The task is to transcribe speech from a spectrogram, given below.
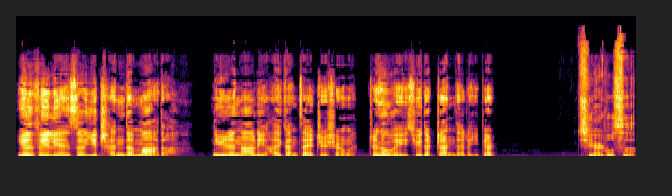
袁飞脸色一沉的骂道：“女人哪里还敢再吱声了？只能委屈的站在了一边。”既然如此，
